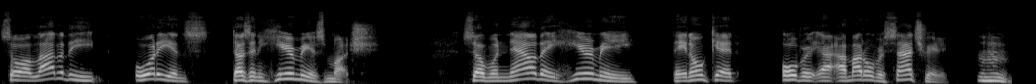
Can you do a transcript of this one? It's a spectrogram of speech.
So a lot of the audience doesn't hear me as much. So when now they hear me, they don't get over, I'm not oversaturated. Mm-hmm.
